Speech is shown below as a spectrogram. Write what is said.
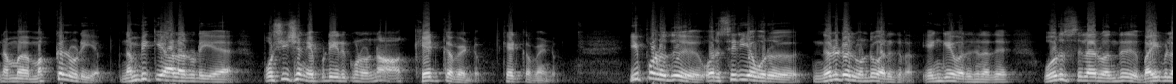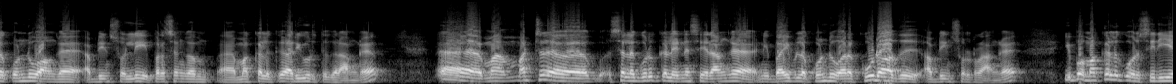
நம்ம மக்களுடைய நம்பிக்கையாளருடைய பொசிஷன் எப்படி இருக்கணும்னா கேட்க வேண்டும் கேட்க வேண்டும். இப்பொழுது ஒரு சிறிய ஒரு நெருடல் ஒன்று வருகிறது. எங்கே வருகிறது? ஒரு சிலர் வந்து பைபிளை கொண்டு வாங்க அப்படின்னு சொல்லி பிரசங்கம் மக்களுக்கு அறிவுறுத்துகிறாங்க. மற்ற சில குருக்கள் என்ன செய்கிறாங்க நீ பைபிளை கொண்டு வரக்கூடாது அப்படின்னு சொல்கிறாங்க இப்போ மக்களுக்கு ஒரு சிறிய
